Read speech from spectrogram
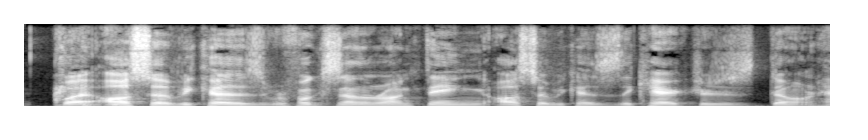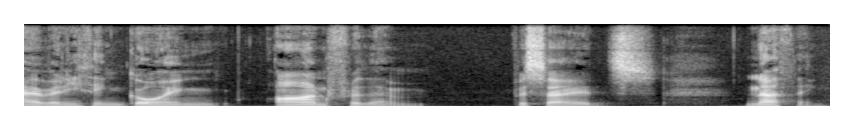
but also because we're focusing on the wrong thing. Also because the characters don't have anything going on for them besides nothing,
